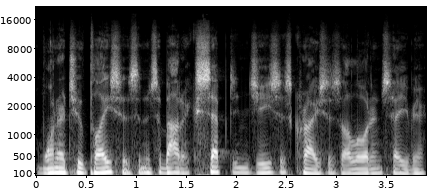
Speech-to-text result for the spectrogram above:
one or two places, and it's about accepting Jesus Christ as our Lord and Savior.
